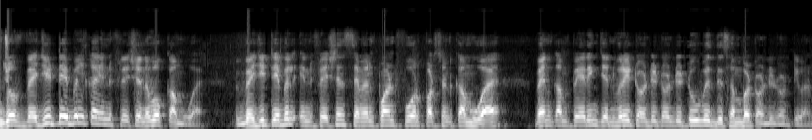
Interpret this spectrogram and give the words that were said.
जो वेजिटेबल का इन्फ्लेशन है, वो कम हुआ है। वेजिटेबल इन्फ्लेशन 7.4 परसेंट कम हुआ है when comparing January 2022 with December 2021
